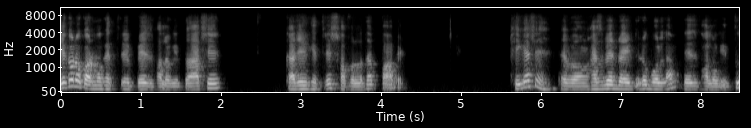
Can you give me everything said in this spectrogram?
যে কোনো কর্মক্ষেত্রে বেশ ভালো কিন্তু আছে। কাজের ক্ষেত্রে সফলতা পাবেন। ঠিক আছে? এবং হাজবেন্ড ওয়াইফদেরও বললাম, বেশ ভালো কিন্তু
